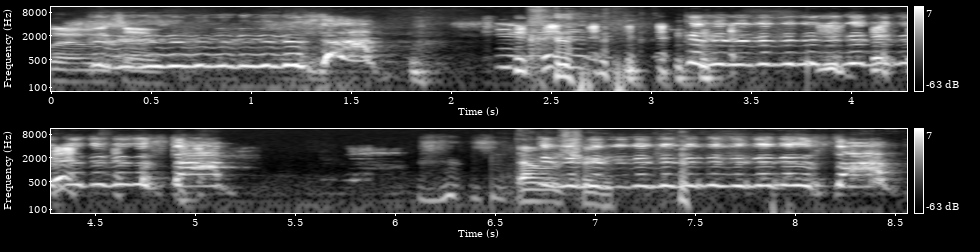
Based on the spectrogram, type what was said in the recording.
Whoa, so- Stop! Stop! Down the trigger. Stop!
